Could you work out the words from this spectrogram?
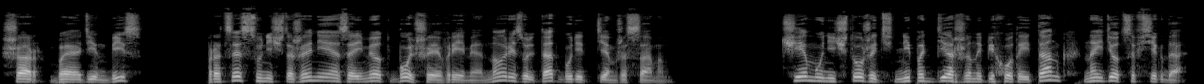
Шар Б1 БИС, процесс уничтожения займет большее время, но результат будет тем же самым. Чем уничтожить неподдержанный пехотой танк найдется всегда.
